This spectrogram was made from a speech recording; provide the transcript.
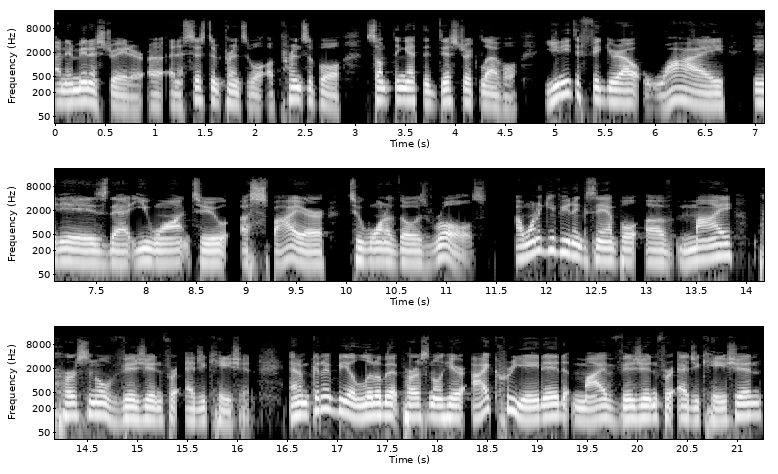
an administrator, an assistant principal, a principal, something at the district level. You need to figure out why it is that you want to aspire to one of those roles. I want to give you an example of my personal vision for education. And I'm going to be a little bit personal here. I created my vision for education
